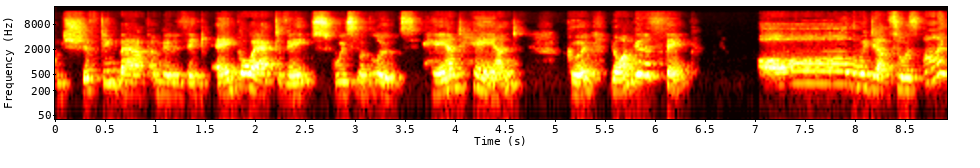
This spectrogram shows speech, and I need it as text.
I'm shifting back. I'm going to think ankle activate, squeeze my glutes. Hand, hand. Good. Now I'm going to think all the way down. So as I'm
